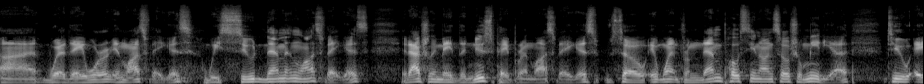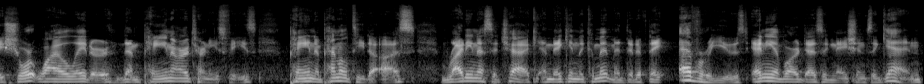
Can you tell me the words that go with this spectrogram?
uh, where they were in Las Vegas. We sued them in Las Vegas. It actually made the newspaper in Las Vegas. So it went from them posting on social media to a short while later, them paying our attorney's fees, paying a penalty to us, writing us a check, and making the commitment that if they ever used any of our designations again,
